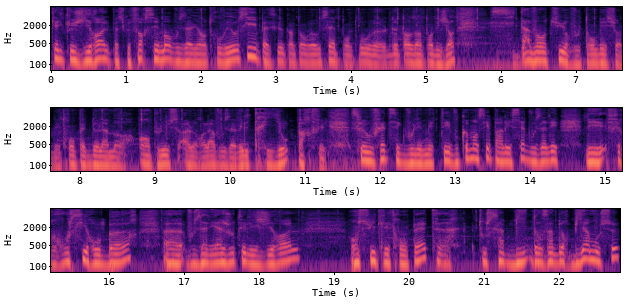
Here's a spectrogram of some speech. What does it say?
quelques girolles parce que forcément vous allez en trouver aussi. Parce que quand on va au cèpe, on trouve euh, de temps en temps des girolles. Si d'aventure vous tombez sur des trompettes de la mort, en plus, alors là vous avez le trio parfait. Ce que vous faites, c'est que vous les mettez, vous commencez par les cèpes, vous allez les faire roussir au beurre, euh, vous allez ajouter les girolles, ensuite les trompettes, tout ça dans un beurre bien mousseux,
